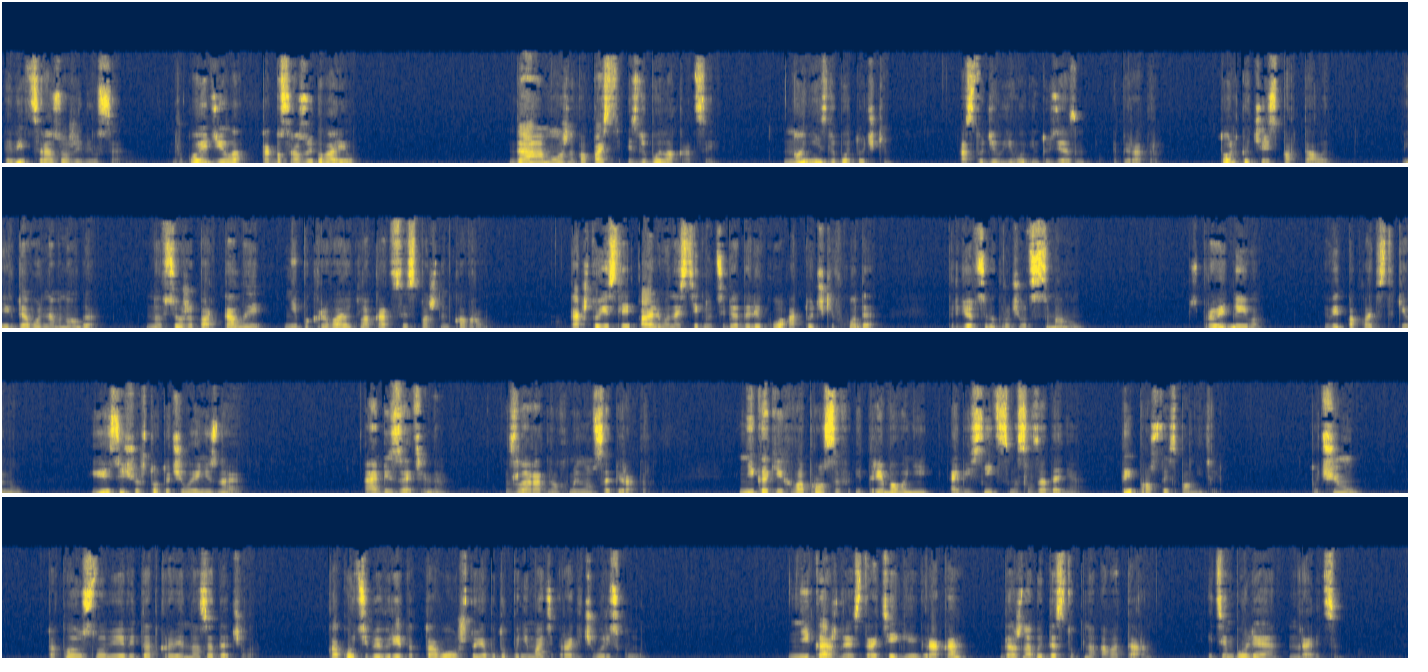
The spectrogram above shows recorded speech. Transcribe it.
Вид сразу оживился. Другое дело, так бы сразу и говорил. Да, можно попасть из любой локации. но не из любой точки. Остудил его энтузиазм оператор. Только через порталы. Их довольно много, но все же порталы не покрывают локации сплошным ковром. Так что если альвы настигнут тебя далеко от точки входа, придется выкручиваться самому. Справедливо. Вид покладисто кивнул. Есть еще что-то, чего я не знаю? Обязательно. Злорадно ухмыльнулся оператор. Никаких вопросов и требований объяснить смысл задания. Ты просто исполнитель. Почему? Такое условие Вита откровенно озадачило. Какой тебе вред от того, что я буду понимать, ради чего рискую? Не каждая стратегия игрока должна быть доступна аватарам. И тем более нравится.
